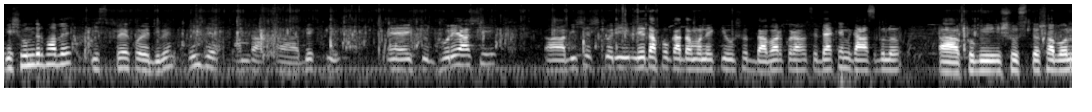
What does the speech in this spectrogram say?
দিয়ে সুন্দরভাবে স্প্রে করে দিবেন। এই যে আমরা দেখি একটু ঘুরে আসি। বিশেষ করে লেদা পোকা দমনে কি ওষুধ ব্যবহার করা হচ্ছে? দেখেন গাছগুলো খুবই সুস্থ সবল।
